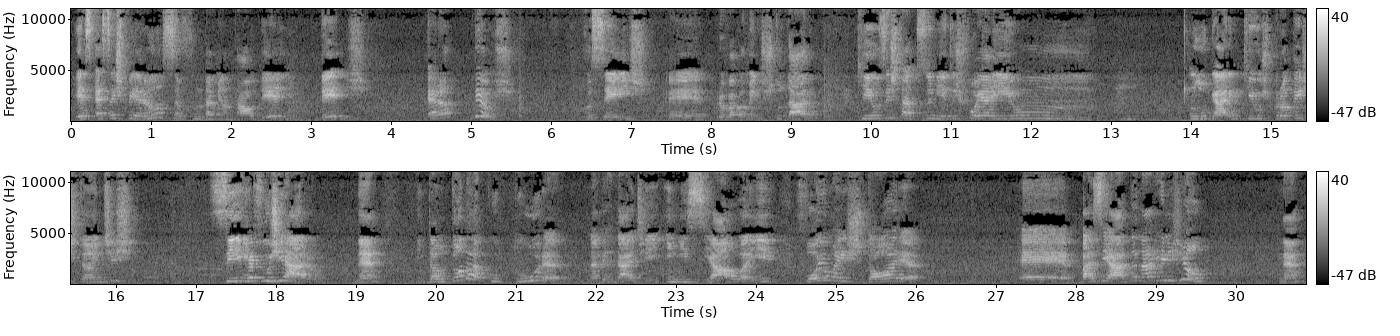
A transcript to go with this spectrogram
es- essa esperança fundamental dele, deles era Deus. Vocês é, provavelmente estudaram que os Estados Unidos foi aí um, um lugar em que os protestantes se refugiaram, né? Então toda a cultura, na verdade, inicial aí foi uma história é, baseada na religião, né?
